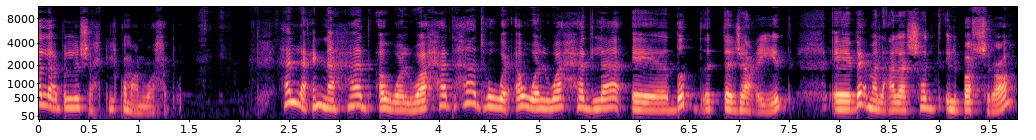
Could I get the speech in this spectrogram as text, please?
هلأ بلش أحكي لكم عن واحد. هلأ عندنا هاد أول واحد. هاد هو أول واحد ل آه، ضد التجاعيد. آه، بيعمل على شد البشرة.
